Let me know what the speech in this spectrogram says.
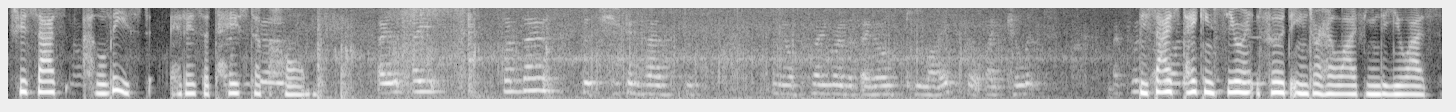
she says at least it is a taste of home. I, I sometimes the chicken has this you know flavor that I don't like, so I kill it. Besides taking Syrian food into her life in the U.S.,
